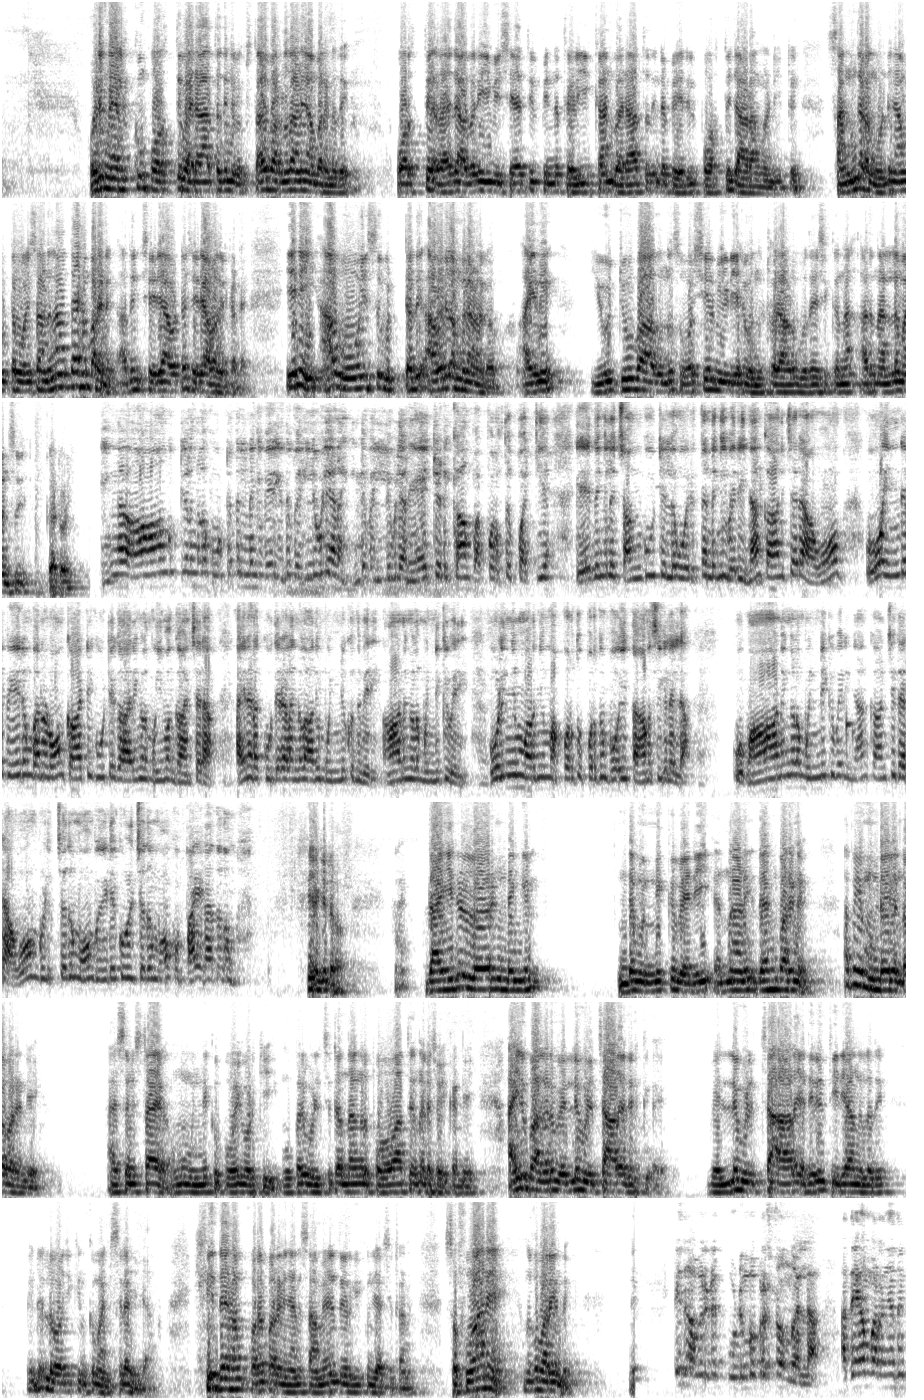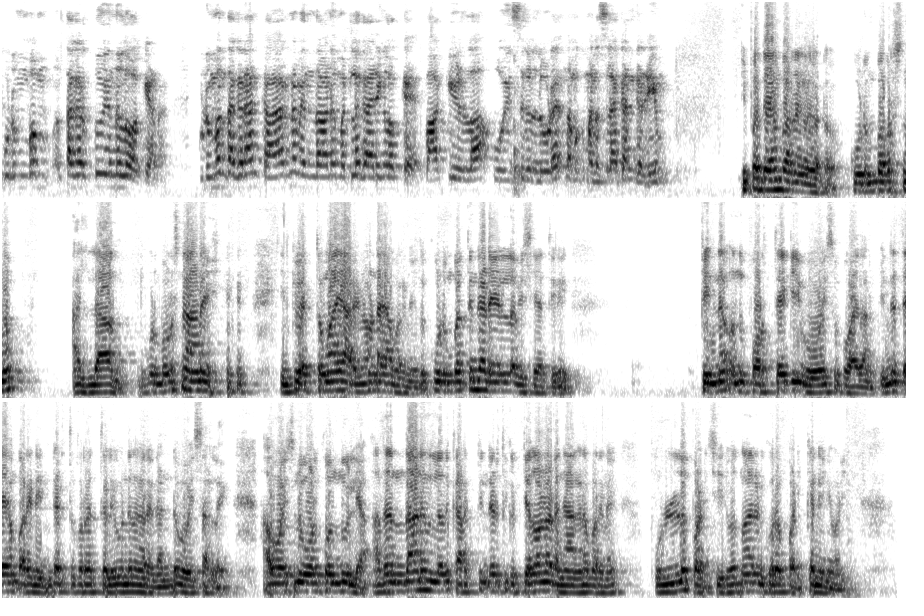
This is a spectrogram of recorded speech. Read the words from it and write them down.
ഒരു നിലക്കും പുറത്ത് വരാത്തതിന്റെ ഉസ്താദ് പറഞ്ഞതാണ് ഞാൻ പറയുന്നത്. പുറത്ത് അതായത് അവർ ഈ വിഷയത്തിൽ പിന്നെ തെളിയിക്കാൻ വരാത്തതിന്റെ പേരിൽ പുറത്ത് ചാടാൻ വേണ്ടിയിട്ട് സങ്കടം കൊണ്ട് ഞാൻ വിട്ട വോയിസ് ആണെന്ന് അദ്ദേഹം പറയുന്നത്. അത് ശരിയാവട്ടെ ശരിയാവാതിരിക്കട്ടെ. ഇനി ആ വോയിസ് വിട്ടത് അവർ തമ്മിലാണല്ലോ. അതിന് യൂട്യൂബ് ആകുന്ന സോഷ്യൽ മീഡിയയിൽ വന്നിട്ട് ഒരാൾ ഉപദേശിക്കുന്ന അത് നല്ല മനസ്സിൽ കേട്ടോ നിങ്ങൾ ആൺകുട്ടികൾ കൂട്ടത്തിൽ ഉണ്ടെങ്കിൽ വരും ഇത് വെല്ലുവിളിയാണ്. ഇതിന്റെ വെല്ലുവിളിയാണ് ഏറ്റെടുക്കാൻ അപ്പുറത്ത് പറ്റിയ ഏതെങ്കിലും ചങ്കൂറ്റെല്ലാം ഒരുത്തുണ്ടെങ്കിൽ വരും. ഞാൻ കാണിച്ചുതരാം. ഓ ഓ എന്റെ പേരും പറഞ്ഞു ഓൻ കാട്ടിക്കൂട്ടിയ കാര്യങ്ങൾ മുഴുവൻ കാണിച്ചുതരാം. അതിനിടെ കുതിരളങ്ങൾ ആദ്യം മുന്നിക്കൊന്ന് വരും. ആണുങ്ങൾ മുന്നിക്ക് വരും. ഒളിഞ്ഞും മറിഞ്ഞും അപ്പുറത്തും ഇപ്പുറത്തും പോയി താമസിക്കലല്ല. ഓ ആണുങ്ങൾ മുന്നിക്ക് വരും. ഞാൻ കാണിച്ചു തരാം ഓൻ വിളിച്ചതും ഓൻ വീഡിയോ വിളിച്ചതും ഓൻ കുപ്പായിടാത്തതും കേട്ടോ? ധൈര്യമുള്ളവരുണ്ടെങ്കിൽ എന്റെ മുന്നിക്ക് വരി എന്നാണ് ഇദ്ദേഹം പറയുന്നത്. അപ്പൊ ഈ മുണ്ടയിൽ എന്താ പറയണ്ടേ? അസമിസ്തായോ ഒന്ന് മുന്നിക്ക് പോയി കൊടുക്കി. മൂപ്പര് വിളിച്ചിട്ട് എന്താ നിങ്ങൾ പോവാത്തെന്നല്ലേ ചോദിക്കണ്ടേ? അതിന് പകരം വെല്ലു വിളിച്ച ആളെ എതിർക്ക് വെല്ലു വിളിച്ച ആളെ എതിരിൽ തിരിയാന്നുള്ളത് അതിന്റെ ലോജിക്ക് എനിക്ക് മനസ്സിലായില്ല. ഇനി ഇദ്ദേഹം കുറെ പറയുന്നത് ഞാൻ സമയം ദീർഘിക്കും വിചാരിച്ചിട്ടാണ്. സഫുവാനെ എന്നൊക്കെ പറയുന്നത് ഇത് അവരുടെ കുടുംബ പ്രശ്നമൊന്നുമല്ല. അദ്ദേഹം പറഞ്ഞത് കുടുംബം തകർത്തു എന്നുള്ളതൊക്കെയാണ്. കുടുംബം തകരാൻ കാരണം എന്താണ്? മറ്റുള്ള കാര്യങ്ങളൊക്കെ ബാക്കിയുള്ള വോയിസുകളിലൂടെ നമുക്ക് മനസ്സിലാക്കാൻ കഴിയും. ഇപ്പൊ അദ്ദേഹം പറഞ്ഞത് കേട്ടോ കുടുംബ പ്രശ്നം അല്ല കുടുംബ പ്രശ്നമാണ് എനിക്ക് വ്യക്തമായി അറിയണോണ്ടാ ഞാൻ പറഞ്ഞത്. ഇത് കുടുംബത്തിന്റെ ഇടയിലുള്ള വിഷയത്തിൽ പിന്നെ ഒന്ന് പുറത്തേക്ക് ഈ വോയിസ് പോയതാണ്. പിന്നെ അദ്ദേഹം പറയുന്നത് എന്റെ അടുത്ത് കുറെ തെളിവുണ്ടെന്ന് പറയാം രണ്ട് വോയിസ് ആ വോയിസിന് ഓൾക്കൊന്നുമില്ല അതെന്താണെന്നുള്ളത് കറക്റ്റ് എന്റെ അടുത്ത് കിട്ടിയതുകൊണ്ടാണ് ഞാൻ അങ്ങനെ പറയുന്നത്. ഫുള്ള് പഠിച്ച് ഇരുപത്തിനാല് മണിക്കൂർ പഠിക്കാൻ എനിക്ക് മതി.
